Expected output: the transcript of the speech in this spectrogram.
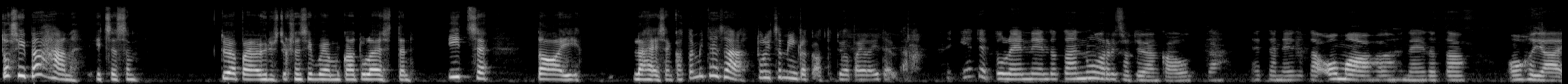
tosi vähän itse asiassa työpajayhdistyksen sivujen mukaan tulee sitten itse tai läheisen kautta. Miten sä, tulit sä minkä kautta työpajalle itse verran? Itse tulin niin, tota, nuorisotyön kautta, että ne tota, oma ne, tota, ohjaa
